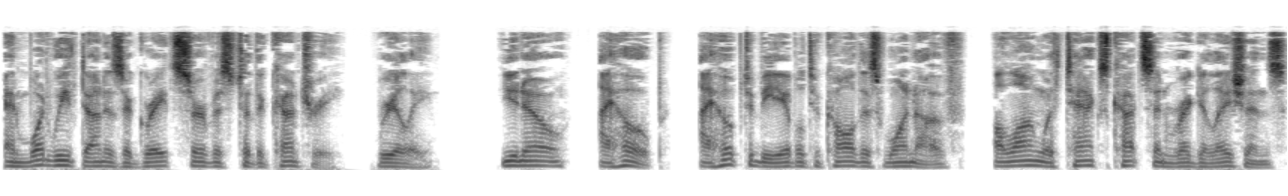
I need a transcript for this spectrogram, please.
And what we've done is a great service to the country, really. You know, I hope, I hope to be able to call this one of, along with tax cuts and regulations,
